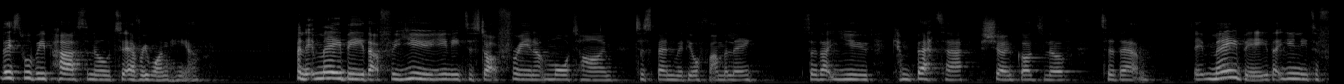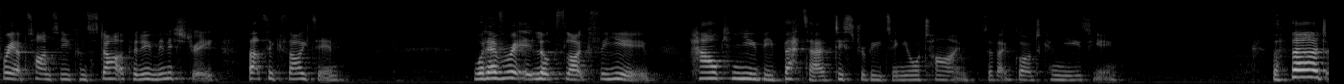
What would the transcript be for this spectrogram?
This will be personal to everyone here. And it may be that for you, you need to start freeing up more time to spend with your family so that you can better show God's love to them. It may be that you need to free up time so you can start up a new ministry. That's exciting. Whatever it looks like for you, how can you be better distributing your time so that God can use you? The third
